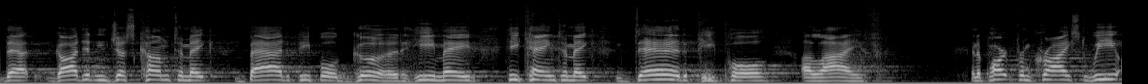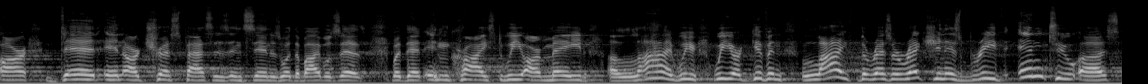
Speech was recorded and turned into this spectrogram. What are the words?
that God didn't just come to make bad people good, He made He came to make dead people alive. And apart from Christ, we are dead in our trespasses and sin, is what the Bible says. But that in Christ, we are made alive. We, we are given life. The resurrection is breathed into us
